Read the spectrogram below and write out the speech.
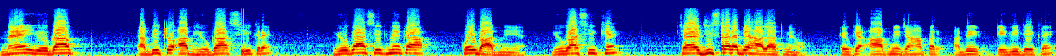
میں یوگا، ابھی تو آپ یوگا سیکھ رہے ہیں۔ یوگا سیکھنے کا کوئی بات نہیں ہے۔ یوگا سیکھیں۔ چاہے جس طرح بھی حالات میں ہو، کیونکہ آپ نے جہاں پر ابھی ٹی وی دیکھ رہے ہیں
